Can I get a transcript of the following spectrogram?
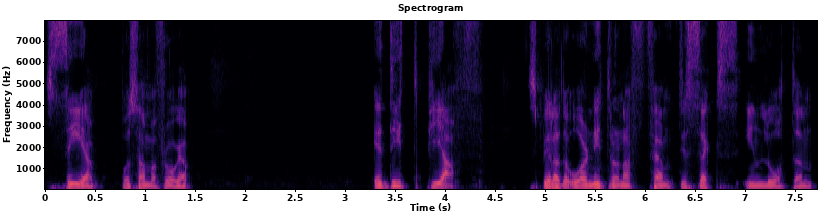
C på samma fråga. Edith Piaf spelade år 1956 in låten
